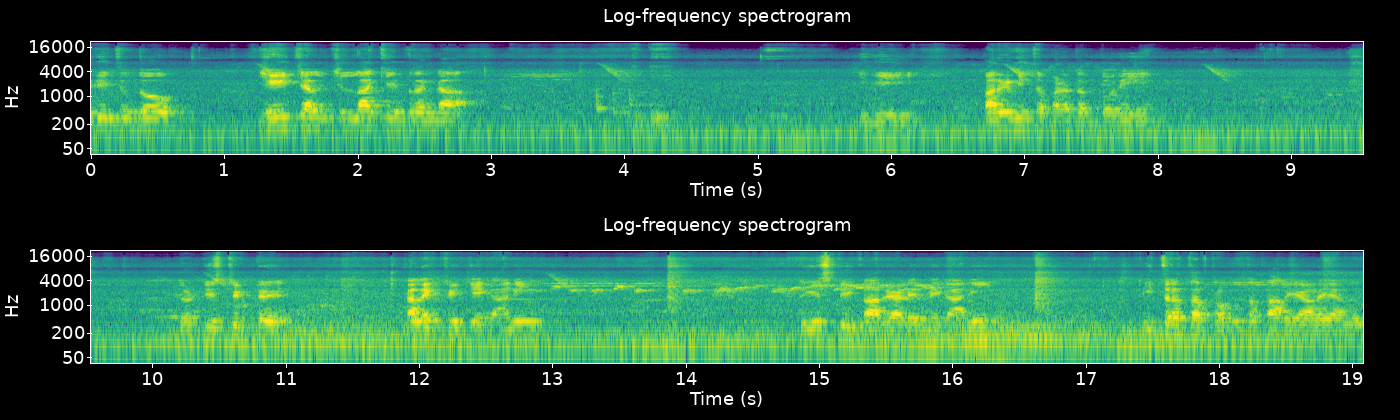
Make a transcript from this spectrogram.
ఏదైతుందో జైత్యాల జిల్లా కేంద్రంగా ఇది పరిగణించబడటంతో డిస్ట్రిక్ట్ కలెక్టరేటే కానీ ఎస్పీ కార్యాలయమే కానీ ఇతరత ప్రభుత్వ కార్యాలయాలు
